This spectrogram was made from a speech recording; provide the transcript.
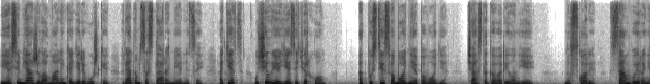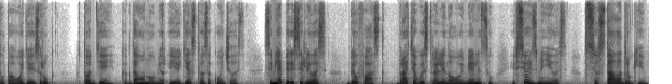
Ее семья жила в маленькой деревушке рядом со старой мельницей. Отец учил ее ездить верхом. «Отпусти свободнее поводья», — часто говорил он ей. Но вскоре сам выронил поводья из рук в тот день, когда он умер, ее детство закончилось. Семья переселилась в Белфаст. Братья выстроили новую мельницу, и все изменилось. Все стало другим.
